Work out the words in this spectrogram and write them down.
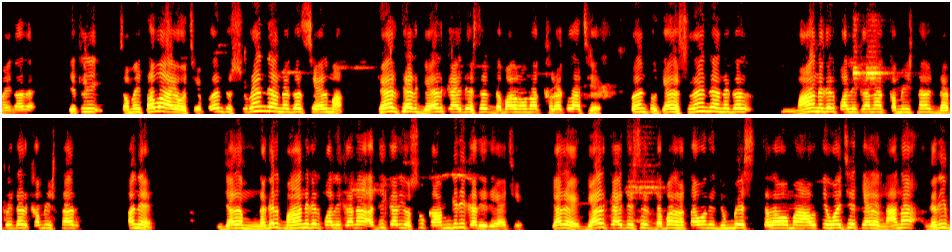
મહિના જેટલી સમય થવા આવ્યો છે. પરંતુ સુરેન્દ્રનગર શહેરમાં ઠેર ઠેર ગેરકાયદેસર દબાણોના ખડકલા છે. પરંતુ ત્યારે સુરેન્દ્રનગર મહાનગરપાલિકાના કમિશનર ડેપ્યુટર કમિશનર અને જ્યારે નગર મહાનગરપાલિકાના અધિકારીઓ શું કામગીરી કરી રહ્યા છે, ત્યારે ગેરકાયદેસર દબાણ હટાવવાની ઝુંબેશ ચલાવવામાં આવતી હોય છે, ત્યારે નાના ગરીબ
